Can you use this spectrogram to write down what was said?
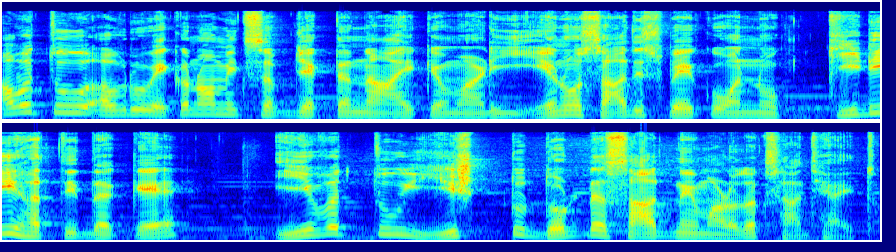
ಅವತ್ತು ಅವರು ಎಕನಾಮಿಕ್ ಸಬ್ಜೆಕ್ಟನ್ನು ಆಯ್ಕೆ ಮಾಡಿ ಏನೋ ಸಾಧಿಸಬೇಕು ಅನ್ನೋ ಕಿಡಿ ಹತ್ತಿದ್ದಕ್ಕೆ ಇವತ್ತು ಇಷ್ಟು ದೊಡ್ಡ ಸಾಧನೆ ಮಾಡೋದಕ್ಕೆ ಸಾಧ್ಯ ಆಯಿತು.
